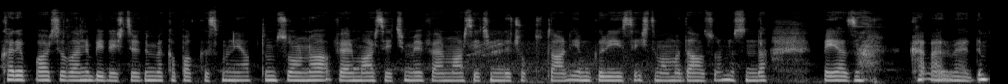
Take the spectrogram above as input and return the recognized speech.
kare parçalarını birleştirdim ve kapak kısmını yaptım. Sonra fermuar seçimi, fermuar seçiminde çok tutarlıyım. Griyi seçtim ama daha sonrasında beyaza karar verdim.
